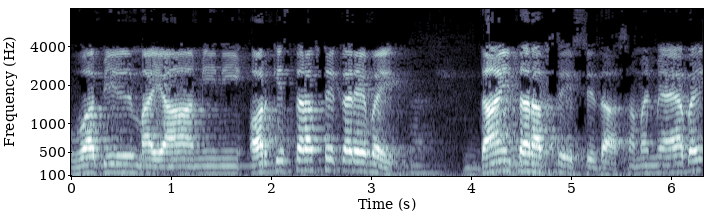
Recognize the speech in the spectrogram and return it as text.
وبل میامینی اور کس طرف سے کرے بھائی؟ دائیں طرف سے ابتدا۔ سمجھ میں آیا بھائی؟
